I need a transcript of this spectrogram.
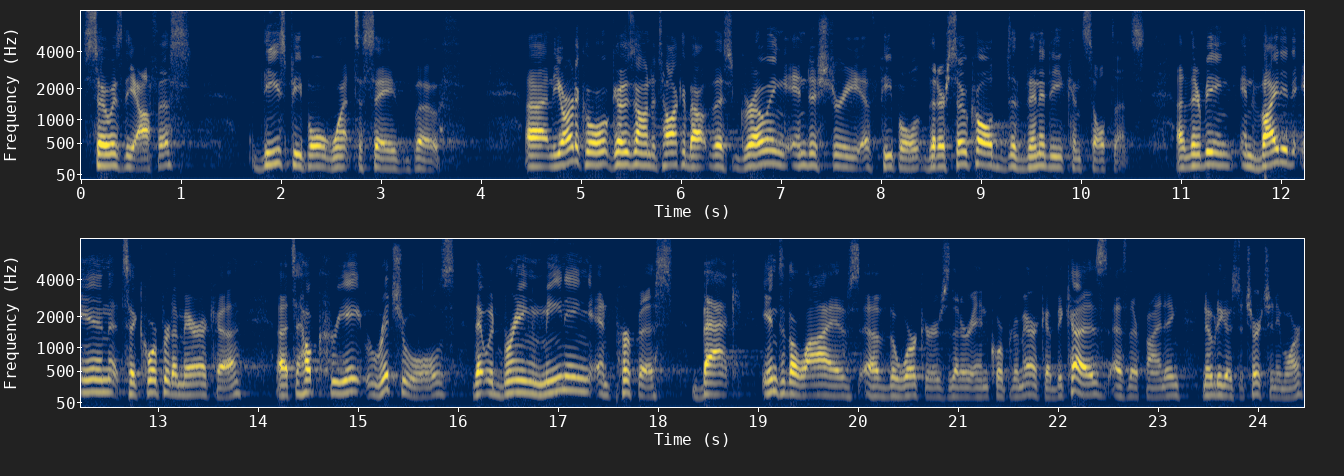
So is The Office. These people want to save both. Uh, and the article goes on to talk about this growing industry of people that are so called divinity consultants. Uh, they're being invited in to corporate America uh, to help create rituals that would bring meaning and purpose back into the lives of the workers that are in corporate America because, as they're finding, nobody goes to church anymore.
